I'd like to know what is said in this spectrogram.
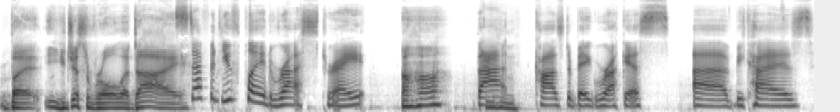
but you just roll a die Stefan, you've played Rust, right? uh-huh That Mhm. caused a big ruckus uh, because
